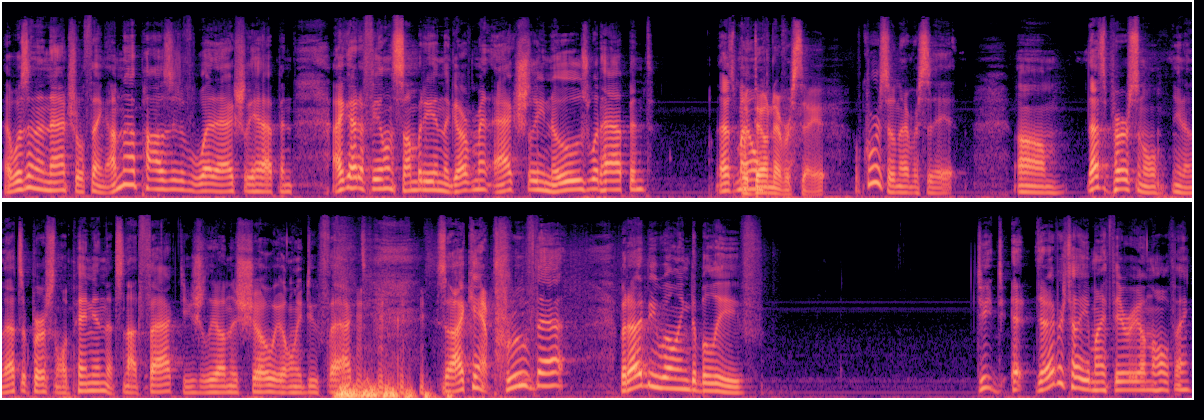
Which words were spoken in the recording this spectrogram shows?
That wasn't a natural thing. I'm not positive what actually happened. I got a feeling somebody in the government actually knows what happened. That's my But own. they'll never say it. Of course, they'll never say it. Um, that's a personal, you know, that's a personal opinion. That's not fact. Usually on this show, we only do fact. so I can't prove that, but I'd be willing to believe. Did, did I ever tell you my theory on the whole thing?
